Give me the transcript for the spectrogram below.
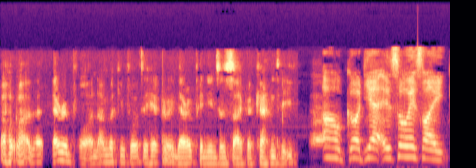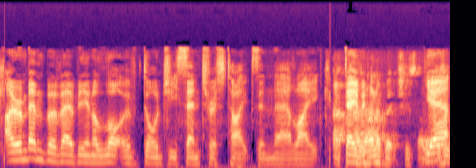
Oh, wow, they're, they're important. I'm looking forward to hearing their opinions on Psycho Candy. Oh god, yeah, it's always like I remember there being a lot of dodgy centrist types in there, like Uh, David. Aaronovitch is it, yeah.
